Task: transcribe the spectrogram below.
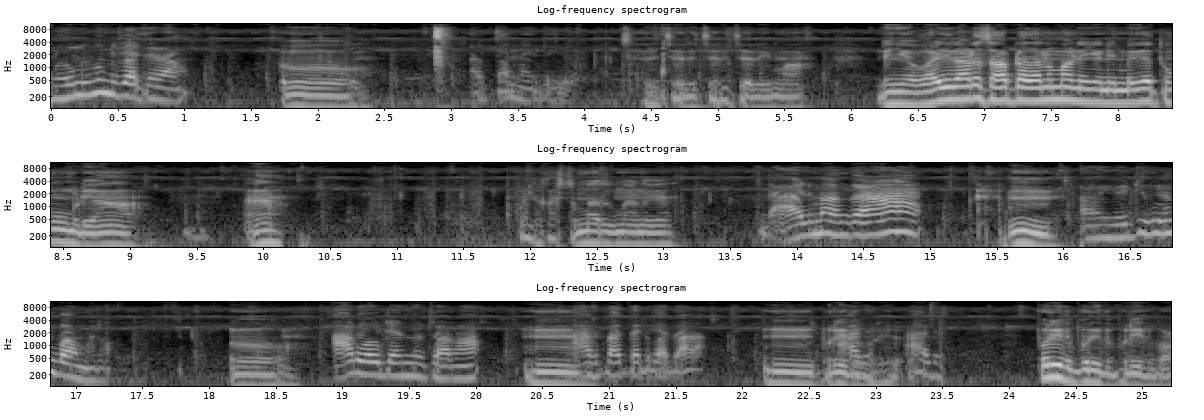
நொழுகுண்டு பேசுகிறாங்க ஓ. அதுதான் சரி சரி சரி சரிம்மா. நீங்கள் வயிறாட சாப்பிட்டா தானம்மா நீங்கள் நிம்மதியாக தூங்க முடியும். ஆ? கொஞ்சம் கஷ்டமாக இருக்குமா எனக்கு? ம். அவன் கூட ஓ. ஆடு தரோம் ம். ஆடு பார்த்துட்டு ம் புரியுது புரியுது. ஆடு. புரியுது புரியுது புரியுதுப்பா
